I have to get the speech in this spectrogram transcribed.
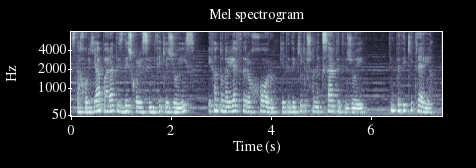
Στα χωριά παρά τις δύσκολες συνθήκες ζωής είχαν τον ελεύθερο χώρο και τη δική τους ανεξάρτητη ζωή, την παιδική τρέλα.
